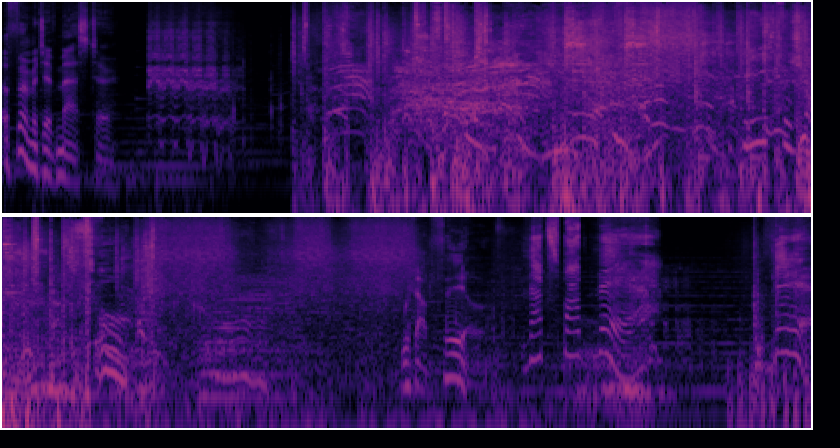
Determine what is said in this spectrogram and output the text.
Affirmative, Master. Without fail. That spot there? There.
